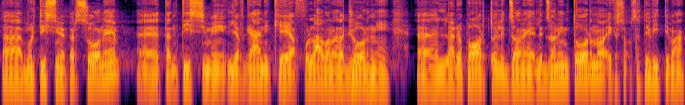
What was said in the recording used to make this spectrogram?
uh, moltissime persone eh, tantissimi gli afghani che affollavano da giorni eh, l'aeroporto e le zone, le zone, intorno e che sono state vittime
